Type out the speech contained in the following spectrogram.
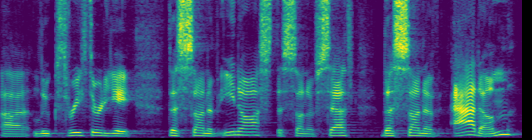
uh, Luke 3:38, the son of Enos, the son of Seth, the son of Adam,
